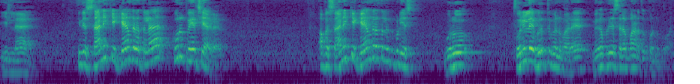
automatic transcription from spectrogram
இல்ல. இந்த சனிக்கு கேந்திரத்துல குறு பயிற்சி ஆகிறார். அப்ப சனிக்கு கேந்திரத்தில் இருக்கக்கூடிய குரு தொழிலை விருத்து பண்ணுவார் மிகப்பெரிய சிறப்பான இடத்துக்கு கொண்டு போவார்.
